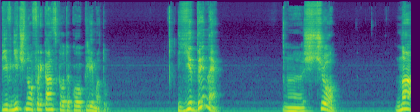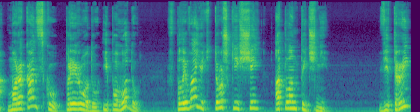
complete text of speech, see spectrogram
північноафриканського такого клімату. Єдине, е, що на марокканську природу і погоду впливають трошки ще й атлантичні вітри,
